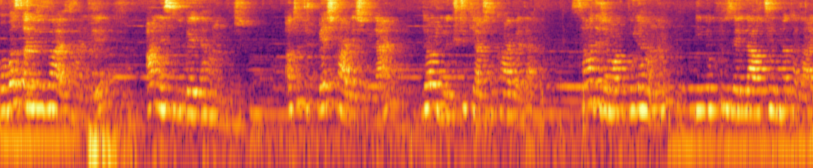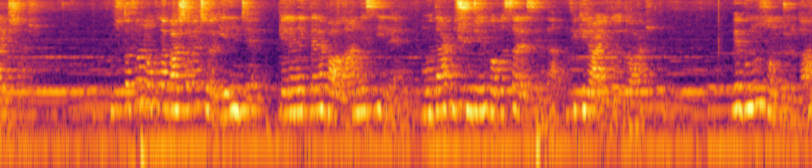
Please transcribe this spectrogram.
Babası Ali Rıza Efendi, annesi Zübeyde Hanım'dır. Atatürk beş kardeşinden dördünü küçük yaşta kaybeder. Sadece Makbule Hanım 1956 yılına kadar yaşar. Mustafa'nın okula başlama çağı gelince geleneklere bağlı annesiyle modern düşünceli babası arasında fikir ayrılığı doğar. Ve bunun sonucunda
